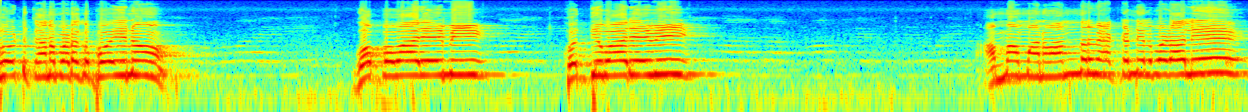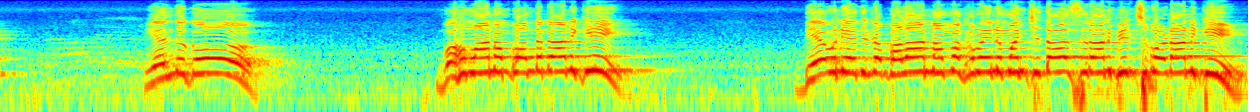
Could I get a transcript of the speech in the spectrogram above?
చోటు కనబడకపోయాను. గొప్పవారేమి? కొద్దివారేమి? అమ్మ మనం అందరం ఎక్కడ నిలబడాలి? ఎందుకు? బహుమానం పొందడానికి దేవుని ఎదుట బలా నమ్మకమైన మంచి దాసులు అనిపించుకోవడానికి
